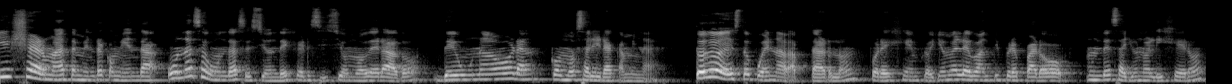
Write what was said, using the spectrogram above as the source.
Y Sharma también recomienda una segunda sesión de ejercicio moderado de una hora, como salir a caminar. Todo esto pueden adaptarlo. Por ejemplo, yo me levanto y preparo un desayuno ligero,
